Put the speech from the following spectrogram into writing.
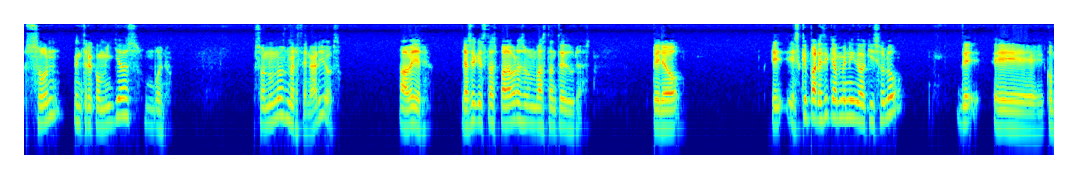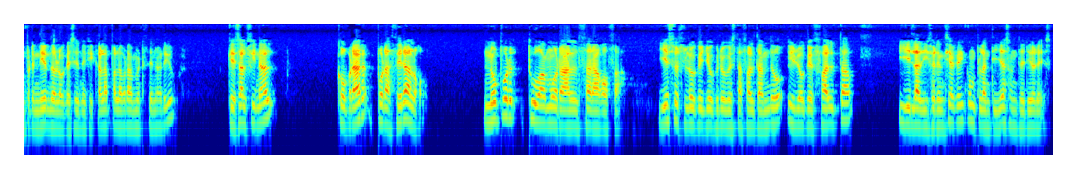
son, entre comillas, bueno, son unos mercenarios. A ver, ya sé que estas palabras son bastante duras, pero eh, es que parece que han venido aquí solo de eh, comprendiendo lo que significa la palabra mercenario, que es al final cobrar por hacer algo, no por tu amor al Zaragoza. Y eso es lo que yo creo que está faltando y lo que falta y la diferencia que hay con plantillas anteriores.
